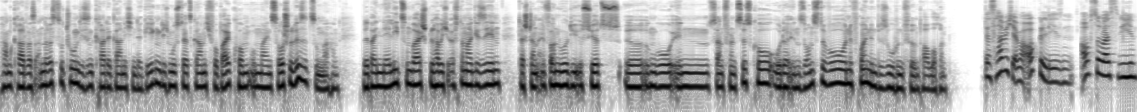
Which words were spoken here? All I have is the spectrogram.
haben gerade was anderes zu tun, die sind gerade gar nicht in der Gegend, ich musste jetzt gar nicht vorbeikommen, um mein Social Visit zu machen. Weil bei Nelly zum Beispiel habe ich öfter mal gesehen, da stand einfach nur, die ist jetzt äh, irgendwo in San Francisco oder in sonst wo eine Freundin besuchen für ein paar Wochen. Das habe ich aber auch gelesen. Auch sowas wie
